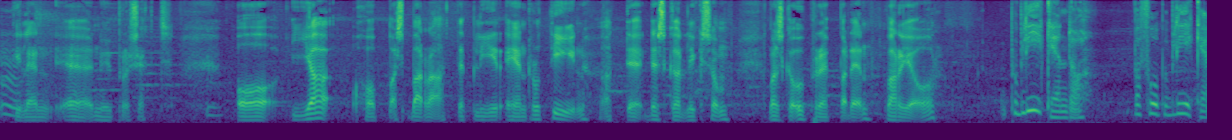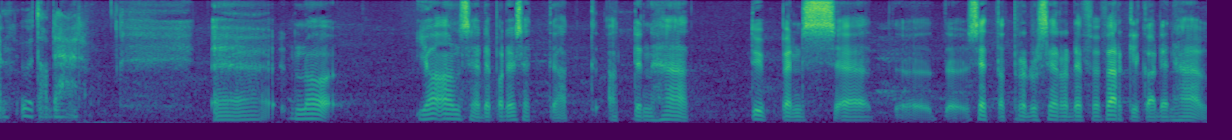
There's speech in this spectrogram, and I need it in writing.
mm. till en äh, ny projekt. Och jag hoppas bara att det blir en rutin, att det, det ska liksom, man ska upprepa den varje år. Publiken då? Vad får publiken ut av det här? Eh, no, jag anser det på det sättet att, att den här typens uh, sätt att producera det förverkligar den här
